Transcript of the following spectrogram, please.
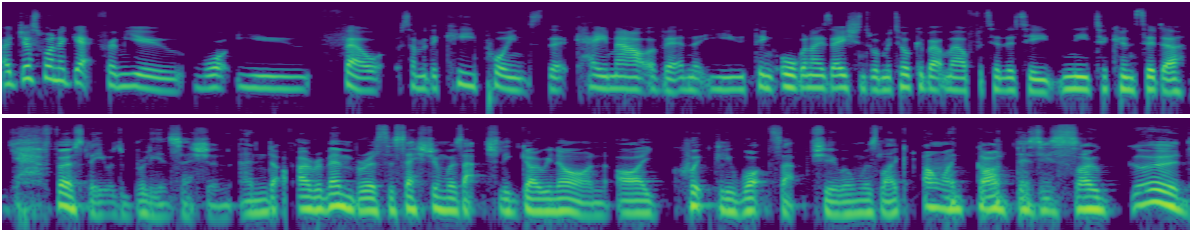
I just want to get from you what you felt, some of the key points that came out of it, and that you think organizations, when we talk about male fertility, need to consider. Yeah, firstly, it was a brilliant session. And I remember as the session was actually going on, I quickly WhatsApped you and was like, oh my God, this is so good.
